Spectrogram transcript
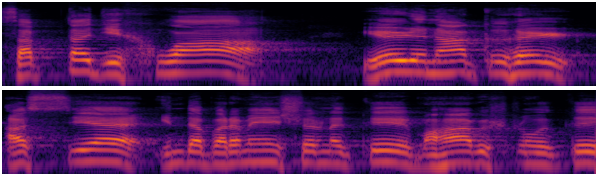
சப்த ஜிஹ்வா ஏழு நாக்குகள் அஸ்ய இந்த பரமேஸ்வரனுக்கு மகாவிஷ்ணுவுக்கு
